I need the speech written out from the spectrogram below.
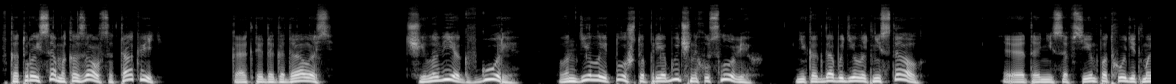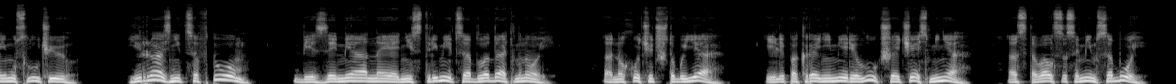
в которой сам оказался, так ведь? Как ты догадалась? Человек в горе, он делает то, что при обычных условиях никогда бы делать не стал. Это не совсем подходит моему случаю. И разница в том, Безымянное не стремится обладать мной. Оно хочет, чтобы я, или, по крайней мере, лучшая часть меня, оставался самим собой.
